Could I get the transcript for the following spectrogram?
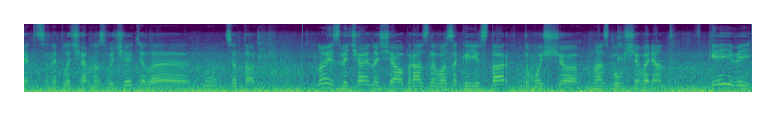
Як це не плачевно звучить, але ну, це так. Ну і звичайно ще образливо за Київстар, тому що у нас був ще варіант в Києві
